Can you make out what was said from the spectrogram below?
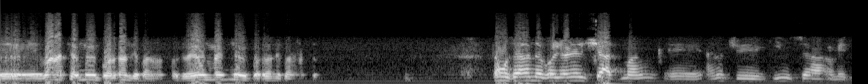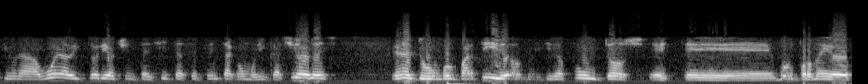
eh, van a ser muy importantes para nosotros, es un mes muy importante para nosotros. Estamos hablando con Leonel Shatman, eh, anoche Quinza metió una buena victoria, 87 a 70 comunicaciones, Leonel tuvo un buen partido, 22 puntos, este, buen por medio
